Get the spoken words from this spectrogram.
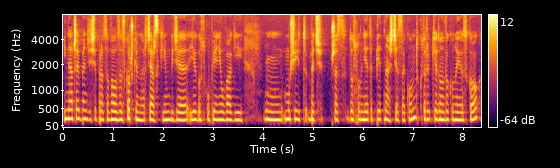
Inaczej będzie się pracowało ze skoczkiem narciarskim, gdzie jego skupienie uwagi musi być przez dosłownie te 15 sekund, kiedy on wykonuje skok,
